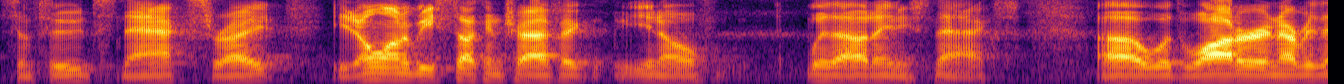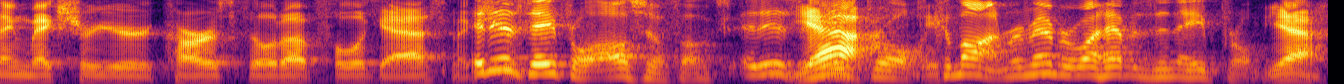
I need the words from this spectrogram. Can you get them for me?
some food, snacks, right? You don't want to be stuck in traffic, you know, without any snacks. Uh, with water and everything, make sure your car is filled up full of gas. Make It sure, is April, also, folks. It is Yeah. April. Come on, remember what happens in April. Yeah,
